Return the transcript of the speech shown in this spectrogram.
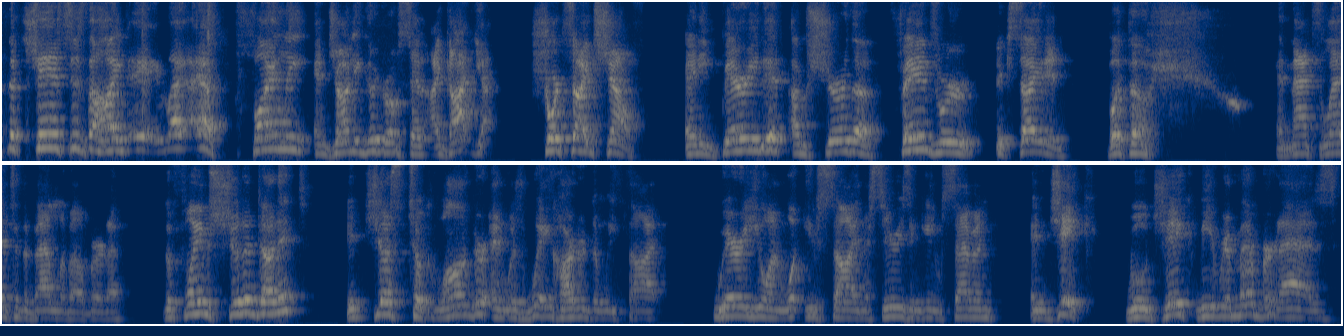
the chances, the height, eh, uh, finally, and Johnny Gaudreau said, "I got you, short side shelf," and he buried it. I'm sure the fans were excited, but the and that's led to the Battle of Alberta. The Flames should have done it. It just took longer and was way harder than we thought. Where are you on what you saw in the series in Game Seven? And Jake, will Jake be remembered as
